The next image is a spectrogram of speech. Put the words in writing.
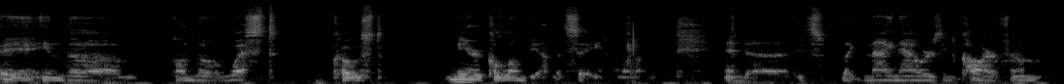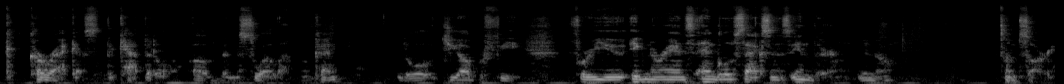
eh, in the on the west coast near Colombia. Let's say. And uh, it's like nine hours in car from Caracas, the capital of Venezuela. Okay, little geography for you ignorant Anglo Saxons in there. You know, I'm sorry.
